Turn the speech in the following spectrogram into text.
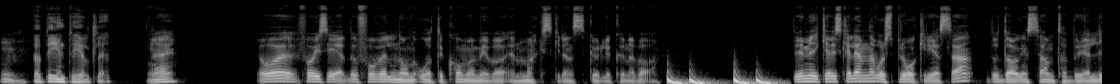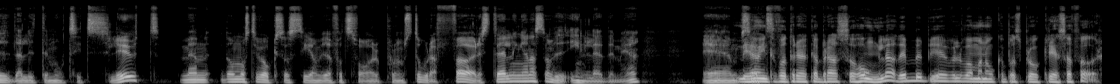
Mm. Så att det är inte helt lätt. Nej. Då får vi se. Då får väl någon återkomma med vad en maxgräns skulle kunna vara. Du Mikael, vi ska lämna vår språkresa då dagens samtal börjar lida lite mot sitt slut. Men då måste vi också se om vi har fått svar på de stora föreställningarna som vi inledde med. Eh, vi har inte fått röka brass och hångla. Det är väl vad man åker på språkresa för.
